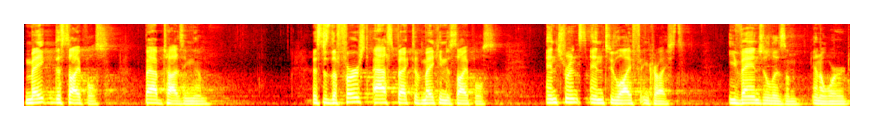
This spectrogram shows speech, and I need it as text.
Make disciples, baptizing them. This is the first aspect of making disciples entrance into life in Christ, evangelism, in a word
